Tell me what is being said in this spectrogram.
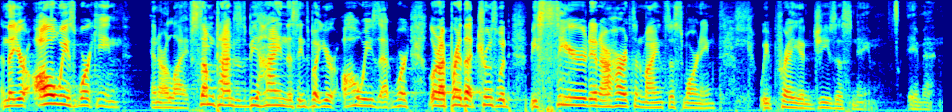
and that you're always working in our life. Sometimes it's behind the scenes, but you're always at work. Lord, I pray that truth would be seared in our hearts and minds this morning. We pray in Jesus' name. Amen.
